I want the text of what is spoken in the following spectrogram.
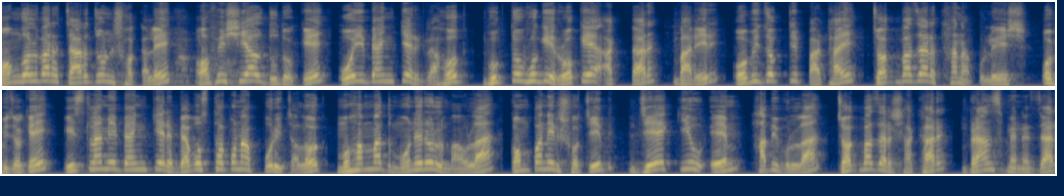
মঙ্গলবার চার জুন সকালে অফিসিয়াল দুদকে ওই ব্যাংকের গ্রাহক ভুক্তভোগী রোকে আক্তার বাড়ির অভিযোগটি পাঠায় চকবাজার থানা পুলিশ। অভিযোগে ইসলামী ব্যাংকের ব্যবস্থাপনা পরিচালক মোহাম্মদ মনিরুল মাওলা, কোম্পানির সচিব J Q M Habibullah, Chawkbazar শাখার branch manager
